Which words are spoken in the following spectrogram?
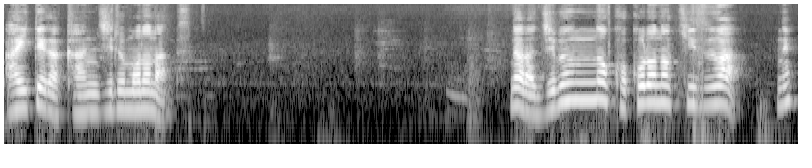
相手が感じるものなんですだから自分の心の傷はね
